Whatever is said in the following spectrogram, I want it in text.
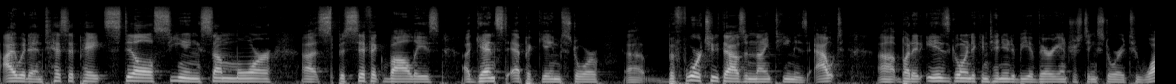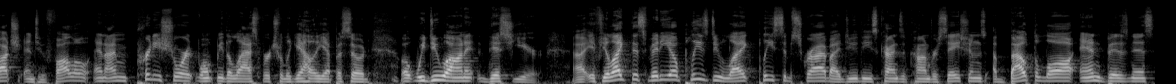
I would anticipate still seeing some more uh, specific volleys against Epic Game Store uh, before 2019 is out. Uh, but it is going to continue to be a very interesting story to watch and to follow. And I'm pretty sure it won't be the last Virtual Legality episode we do on it this year. Uh, if you like this video, please do like, please subscribe. I do these kinds of conversations about the law and business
